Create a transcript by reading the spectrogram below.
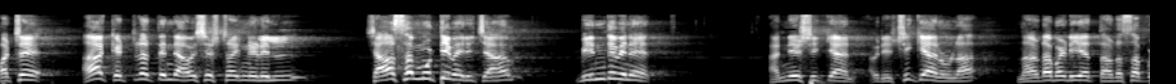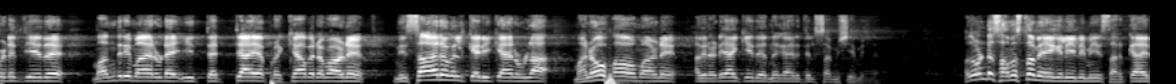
പക്ഷേ ആ കെട്ടിടത്തിന്റെ അവശിഷ്ടങ്ങളിൽ ശ്വാസം മുട്ടി മരിച്ച ബിന്ദുവിനെ അന്വേഷിക്കാൻ രക്ഷിക്കാനുള്ള നടപടിയെ തടസ്സപ്പെടുത്തിയത് മന്ത്രിമാരുടെ ഈ തെറ്റായ പ്രഖ്യാപനമാണ്. നിസ്സാരവൽക്കരിക്കാനുള്ള മനോഭാവമാണ് അതിനിടയാക്കിയത് എന്ന കാര്യത്തിൽ സംശയമില്ല. അതുകൊണ്ട് സമസ്ത മേഖലയിലും ഈ സർക്കാർ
